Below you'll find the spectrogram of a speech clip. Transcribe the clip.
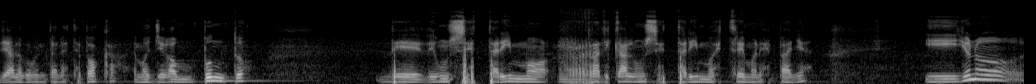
ya lo comenté en este podcast, hemos llegado a un punto de, de un sectarismo radical, un sectarismo extremo en España, y yo no,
